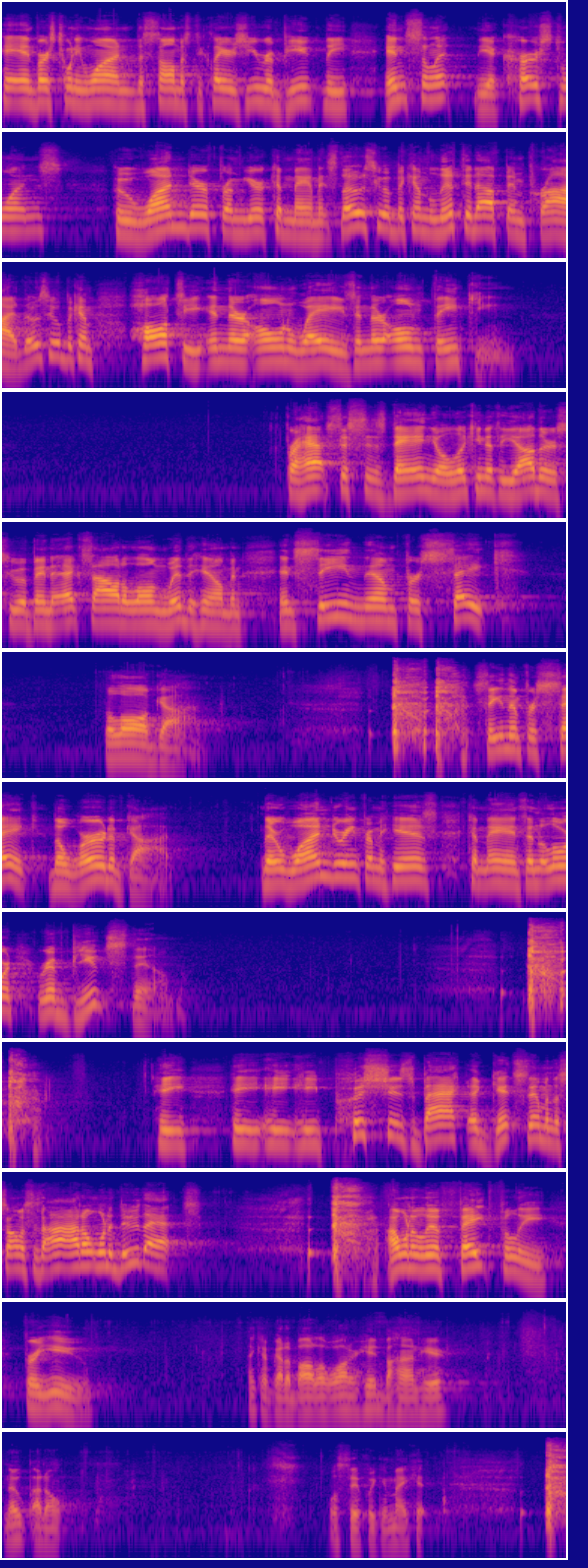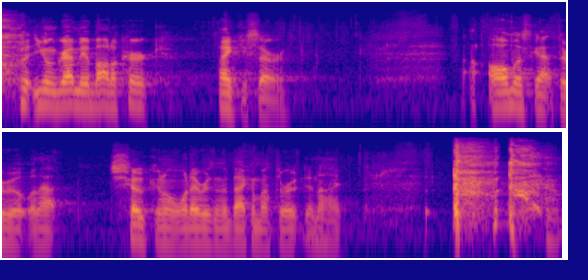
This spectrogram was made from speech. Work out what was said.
In verse 21, the psalmist declares, You rebuke the insolent, the accursed ones who wander from your commandments, those who have become lifted up in pride, those who have become haughty in their own ways, in their own thinking. Perhaps this is Daniel looking at the others who have been exiled along with him and, and seeing them forsake the law of God, seeing them forsake the word of God. They're wandering from his commands, and the Lord rebukes them. he, he, he, he pushes back against them, and the psalmist says, I, I don't want to do that. I want to live faithfully for you. I think I've got a bottle of water hid behind here. Nope, I don't. We'll see if we can make it. you going to grab me a bottle, Kirk? Thank you, sir. I almost got through it without choking on whatever's in the back of my throat tonight.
